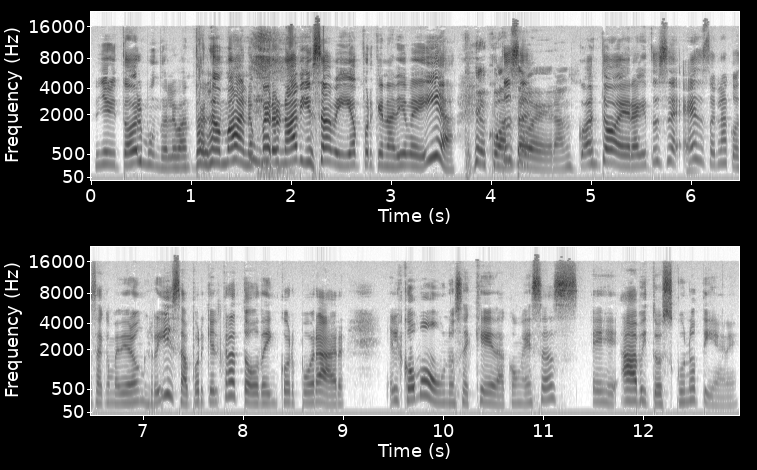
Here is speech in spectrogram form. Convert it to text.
Señor, y todo el mundo levantó la mano, pero nadie sabía porque nadie veía. ¿Cuánto eran? ¿Cuánto eran? Entonces, esas son las cosas que me dieron risa, porque él trató de incorporar el cómo uno se queda con esos eh, hábitos que uno tiene.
